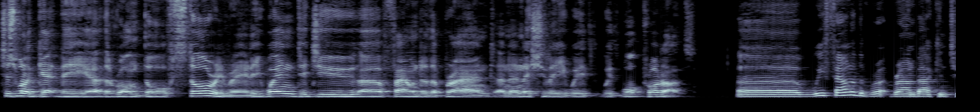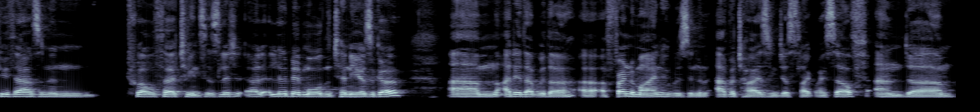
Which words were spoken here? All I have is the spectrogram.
Just want to get the uh, the Ron Dorff story. Really, when did you uh, found the brand, and initially with with what products? Uh, we founded the brand back in 2012, 13, so it's a little bit more than 10 years ago. Um, I did that with a, a, friend of mine who was in advertising just like myself. And um,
